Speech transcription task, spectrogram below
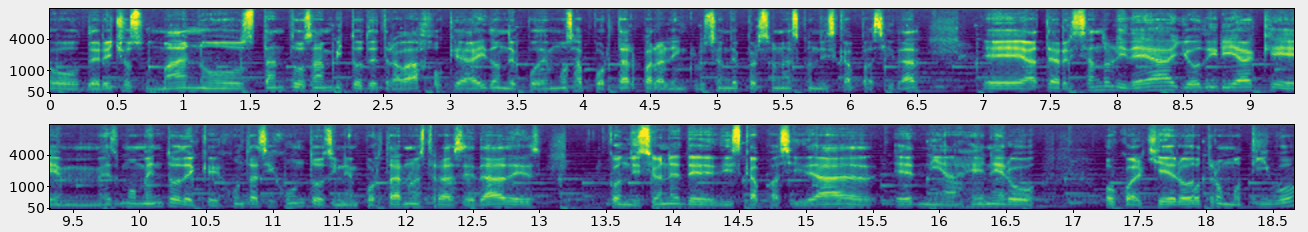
o derechos humanos, tantos ámbitos de trabajo que hay donde podemos aportar para la inclusión de personas con discapacidad. Eh, aterrizando la idea, yo diría que mm, es momento de que juntas y juntos, sin importar nuestras edades, condiciones de discapacidad, etnia, género o cualquier otro motivo,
